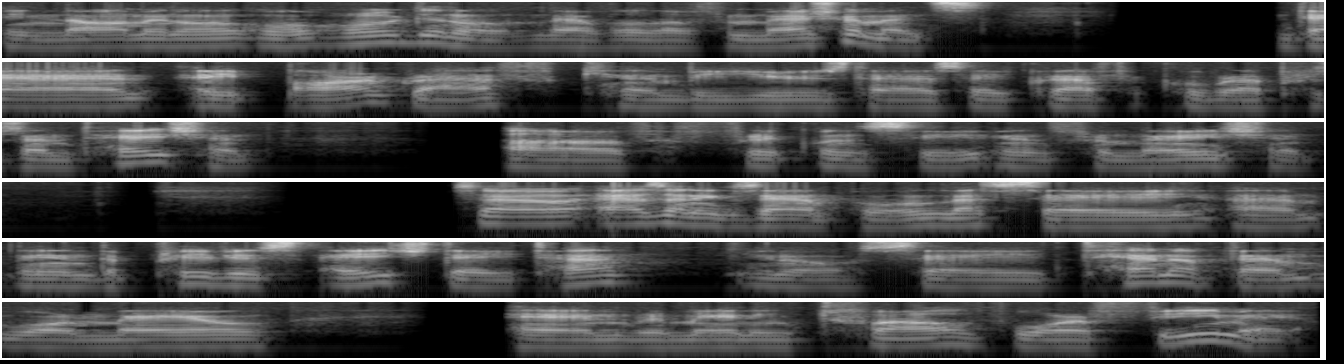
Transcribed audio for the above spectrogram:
a nominal or ordinal level of measurements, then a bar graph can be used as a graphical representation of frequency information. So as an example, let's say um, in the previous age data, you know, say 10 of them were male and remaining 12 were female.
